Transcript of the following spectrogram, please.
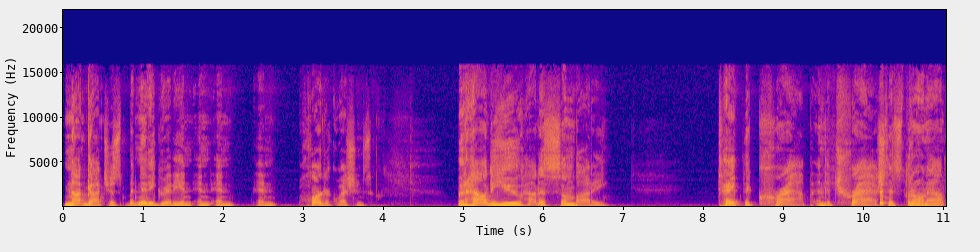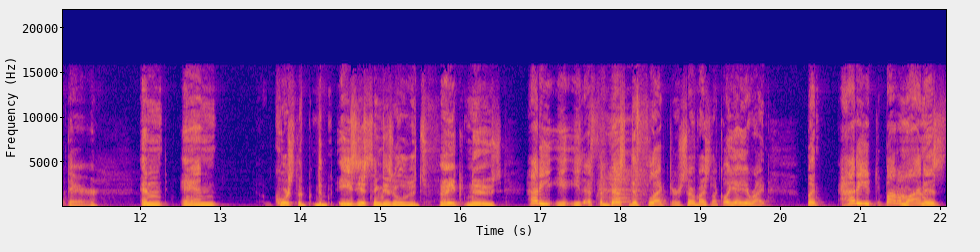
not gotchas but nitty gritty and and and and harder questions. But how do you how does somebody take the crap and the trash that's thrown out there and and of course the, the easiest thing to oh it's fake news. How do you, you, you- that's the best deflector. So everybody's like oh yeah you're right. But how do you bottom line is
